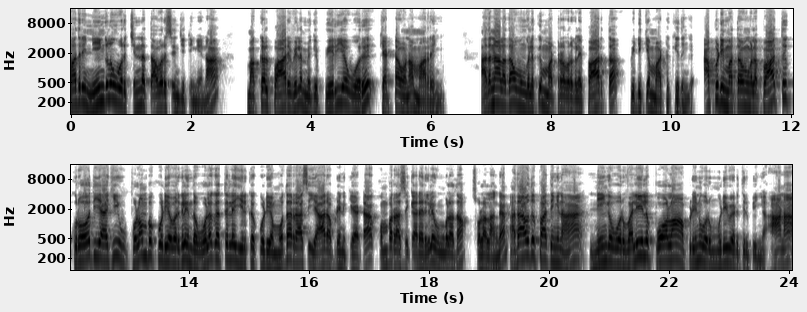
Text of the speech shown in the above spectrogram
மாதிரி நீங்களும் ஒரு சின்ன தவறு செஞ்சிட்டீங்கன்னா மக்கள் பார்வையில் மிகப்பெரிய ஒரு கெட்டவனாக மாறுறீங்க. அதனால தான் உங்களுக்கு மற்றவர்களை பார்த்தா பிடிக்க மாட்டேங்குதுங்க. அப்படி மற்றவங்களை பார்த்து குரோதியாகி புலம்பக்கூடியவர்கள் இந்த உலகத்தில் இருக்கக்கூடிய முதல் ராசி யார் அப்படின்னு கேட்டால் கும்ப ராசிக்காரர்களே உங்களை தான் சொல்லலாங்க. அதாவது பார்த்தீங்கன்னா நீங்கள் ஒரு வழியில் போகலாம் அப்படின்னு ஒரு முடிவு எடுத்திருப்பீங்க. ஆனால்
